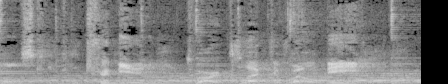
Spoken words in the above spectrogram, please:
peoples can contribute to our collective well-being.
